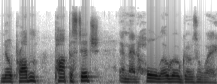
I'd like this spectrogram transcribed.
no problem, pop a stitch and that whole logo goes away.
